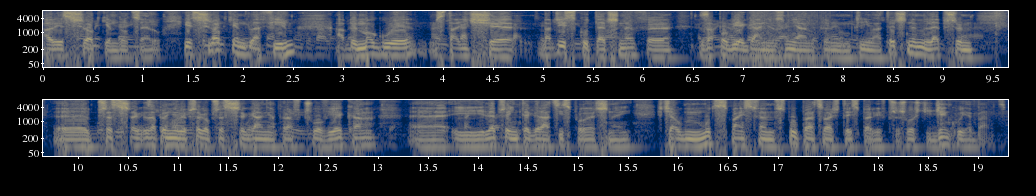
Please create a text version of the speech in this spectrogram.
ale jest środkiem do celu. Jest środkiem dla firm, aby mogły stalić się bardziej skuteczne w zapobieganiu zmianom klimatycznym, lepszym przestrze- zapewnieniu lepszego przestrzegania praw człowieka E, i lepszej integracji społecznej. Chciałbym móc z Państwem współpracować w tej sprawie w przyszłości. Dziękuję bardzo.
